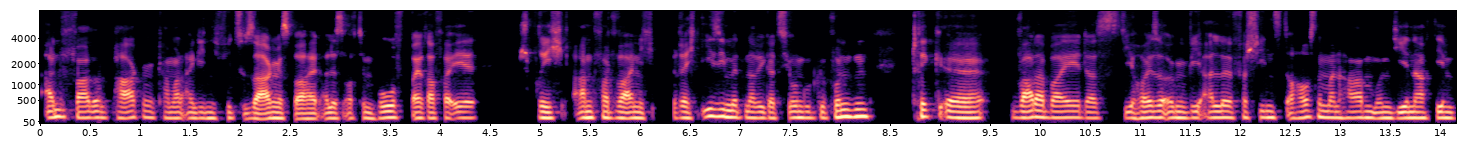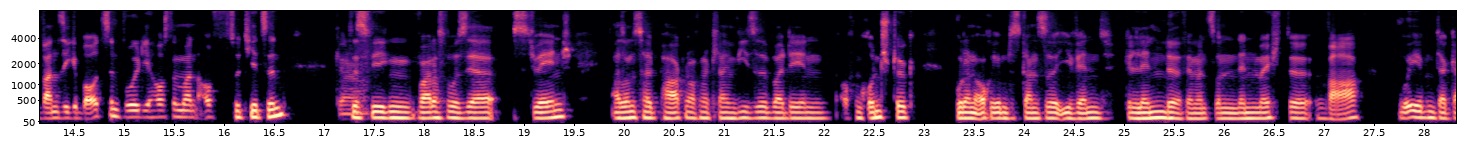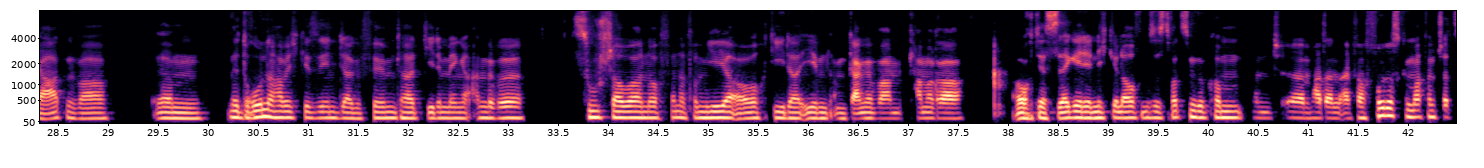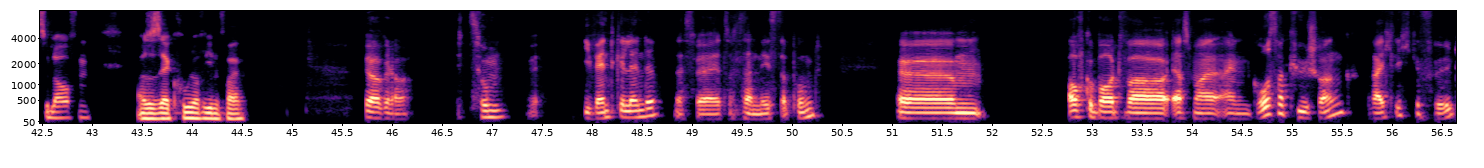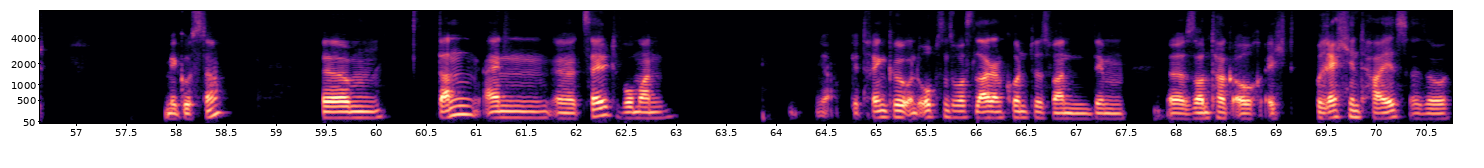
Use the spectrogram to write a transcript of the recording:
Anfahrt und Parken kann man eigentlich nicht viel zu sagen. Es war halt alles auf dem Hof bei Raphael. Sprich, Anfahrt war eigentlich recht easy mit Navigation gut gefunden. Trick äh, war dabei, dass die Häuser irgendwie alle verschiedenste Hausnummern haben und je nachdem, wann sie gebaut sind, wohl die Hausnummern aufsortiert sind. Genau. Deswegen war das wohl sehr strange. Also sonst halt parken auf einer kleinen Wiese bei denen auf dem Grundstück, wo dann auch eben das ganze Eventgelände, wenn man es so nennen möchte, war, wo eben der Garten war. Ähm, eine Drohne habe ich gesehen, die da gefilmt hat, jede Menge andere Zuschauer noch von der Familie auch, die da eben am Gange waren mit Kamera. Auch der Sergei, der nicht gelaufen ist, ist trotzdem gekommen und ähm, hat dann einfach Fotos gemacht, anstatt zu laufen. Also sehr cool auf jeden Fall. Ja, genau. Zum Eventgelände. Das wäre jetzt unser nächster Punkt. Ähm, aufgebaut war erstmal ein großer Kühlschrank, reichlich gefüllt. Me gusta. Ähm, dann ein äh, Zelt, wo man ja, Getränke und Obst und sowas lagern konnte. Es war an dem äh, Sonntag auch echt brechend heiß. Also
